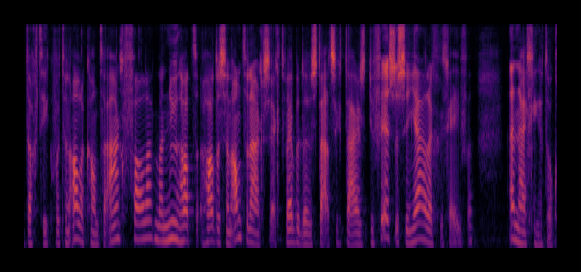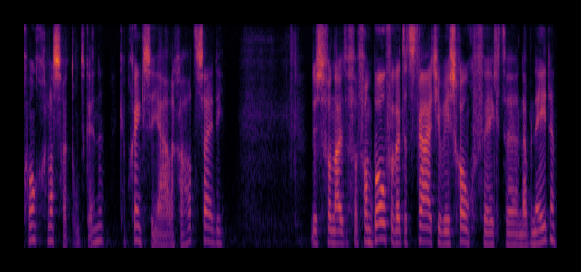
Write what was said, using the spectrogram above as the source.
dacht hij, ik word aan alle kanten aangevallen. Maar nu had, hadden zijn ambtenaar gezegd, we hebben de staatssecretaris diverse signalen gegeven. En hij ging het ook gewoon glashard ontkennen. Ik heb geen signalen gehad, zei hij. Dus vanuit, van boven werd het straatje weer schoongeveegd eh, naar beneden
